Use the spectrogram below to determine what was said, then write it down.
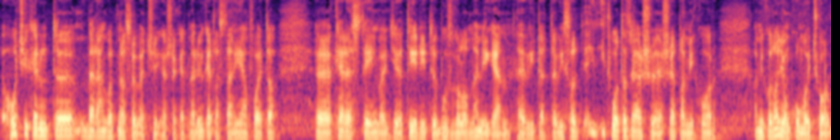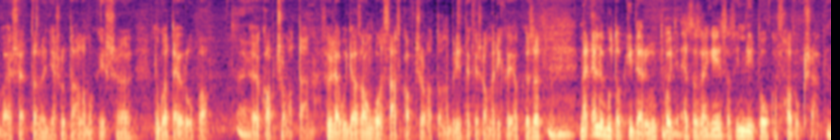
hogy sikerült berángatni a szövetségeseket, mert őket aztán ilyenfajta keresztény vagy térítő buzgalom nem igen hevítette, viszont itt volt az első eset, amikor, amikor nagyon komoly csorba esett az Egyesült Államok és Nyugat-Európa kapcsolatán, főleg ugye az angol száz kapcsolaton a britek és amerikaiak között, uh-huh. mert előbb-utóbb kiderült, hogy ez az egész, az indítók, az hazugság. Uh-huh.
